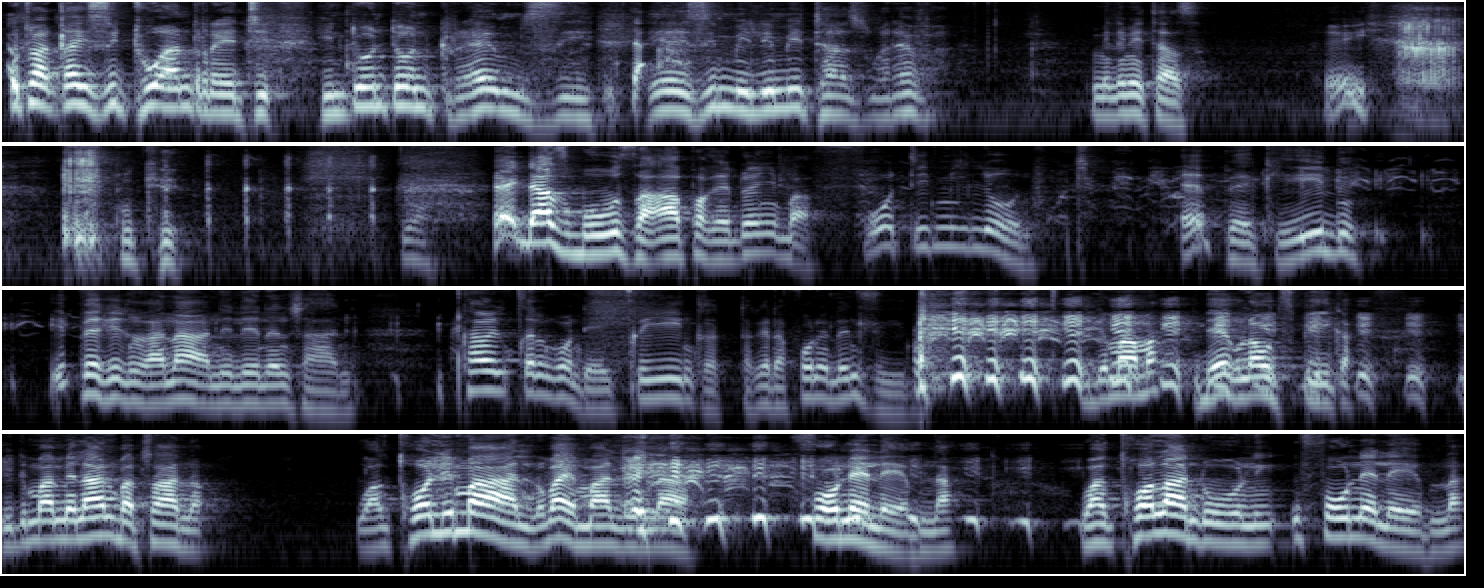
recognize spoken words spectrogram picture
kuthiwa xa izi-two hundred yintontoni grams eh, zii-millimeters whatever millimeters heyi okay yeah. heyi ndazibuza apha ngento enye uba 40 million ebhegini ibhegi nganani lena njani qha elicela ngo ndiyayicinga ndake ndafowunela endlini ndithi mama ndibeke uloudspeaker ndithi mamelani batshana wachola imali noba yimali na fowunele mna wachola ntoni ufowunele mna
